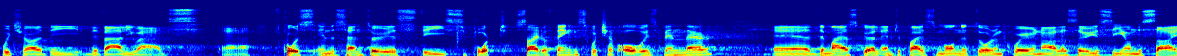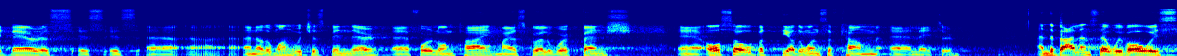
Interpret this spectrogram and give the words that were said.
which are the, the value adds. Uh, of course, in the center is the support side of things, which have always been there. Uh, the MySQL Enterprise Monitor and Query Analyzer you see on the side there is, is, is uh, uh, another one which has been there uh, for a long time, MySQL Workbench uh, also, but the other ones have come uh, later. And the balance that we've always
